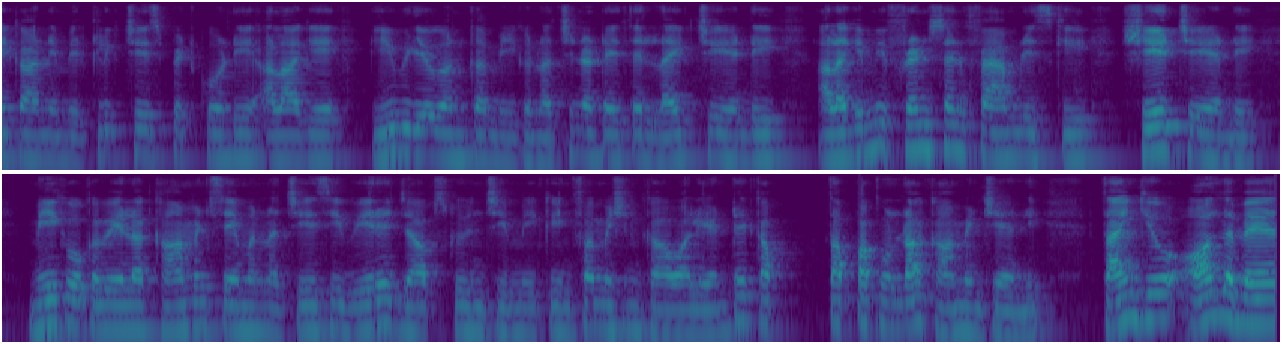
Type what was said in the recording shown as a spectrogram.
ఐకాన్ని మీరు క్లిక్ చేసి పెట్టుకోండి. అలాగే ఈ వీడియో కనుక మీకు నచ్చినట్టయితే లైక్ చేయండి. అలాగే మీ ఫ్రెండ్స్ అండ్ ఫ్యామిలీస్కి షేర్ చేయండి. మీకు ఒకవేళ కామెంట్స్ ఏమన్నా చేసి వేరే జాబ్స్ గురించి మీకు ఇన్ఫర్మేషన్ కావాలి అంటే తప్పకుండా కామెంట్ చేయండి. Thank you. All the best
